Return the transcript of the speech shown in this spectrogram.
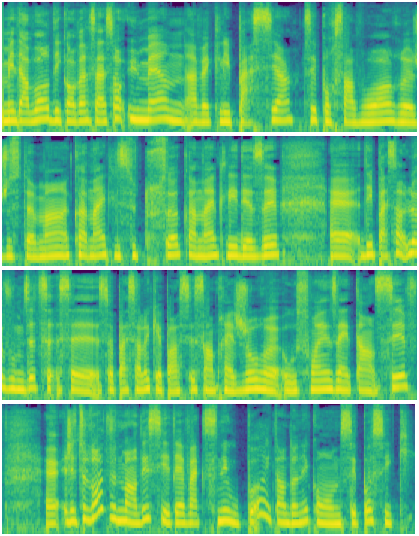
mais d'avoir des conversations humaines avec les patients, tu sais, pour savoir euh, justement connaître l'issue de tout ça, connaître les désirs euh, des patients. Là, vous me dites ce, ce patient-là qui a passé 113 jours euh, aux soins intensifs. J'ai-tu le droit de vous demander s'il était vacciné ou pas, étant donné qu'on ne sait pas c'est qui?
